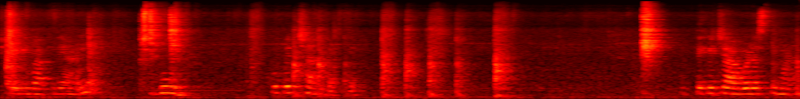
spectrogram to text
शिळी भाकरी आणि दूध? खूपच छान लागतं. प्रत्येकाची आवड असते म्हणा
